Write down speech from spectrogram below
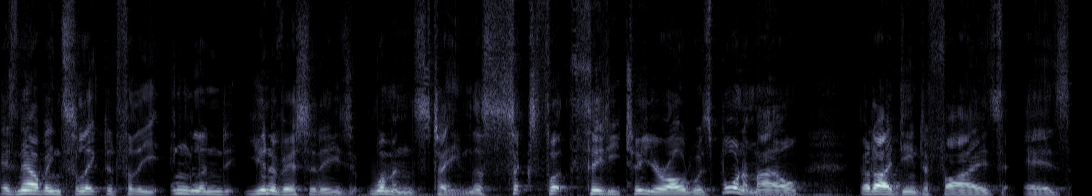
has now been selected for the England University's women's team. This six foot 32 year old was born a male but identifies as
